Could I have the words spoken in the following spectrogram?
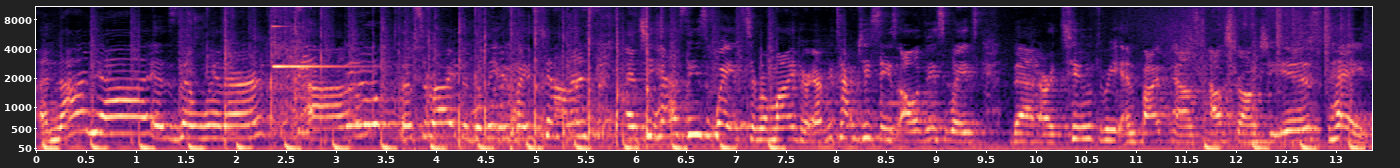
Ananya is the winner. And she has these weights to remind her every time she sees all of these weights that are two, three, and five pounds, how strong she is. Hey,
